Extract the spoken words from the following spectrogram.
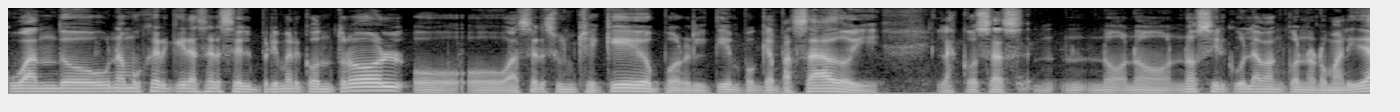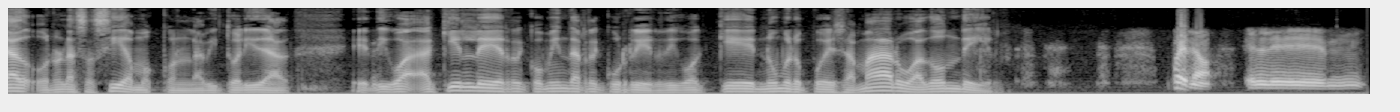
cuando una mujer quiere hacerse el primer control o, o, hacerse un chequeo por el tiempo que ha pasado y las cosas no, no, no circulaban con normalidad o no las hacíamos con la habitualidad, eh, digo, ¿a quién le recomienda recurrir? Digo, ¿a qué número puede llamar o a dónde ir? Bueno, el,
